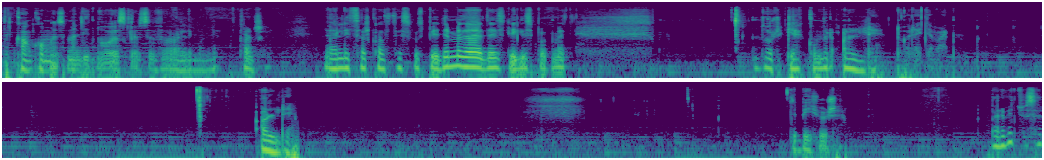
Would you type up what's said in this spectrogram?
det kan komme som en liten overraskelse for veldig mange, kanskje. Jeg er litt sarkastisk og spydig, men det, det ligger i språket mitt. Norge kommer aldri til å redde verden. Aldri. Det blir ikke å skje. Bare vent og se.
